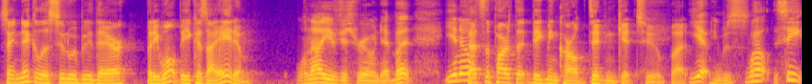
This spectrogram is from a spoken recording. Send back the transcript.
Saint Nicholas soon would be there, but he won't be because I ate him. Well, now you've just ruined it. But you know, That's the part that Big Mean Carl didn't get to, but yeah. he was. Well, see,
